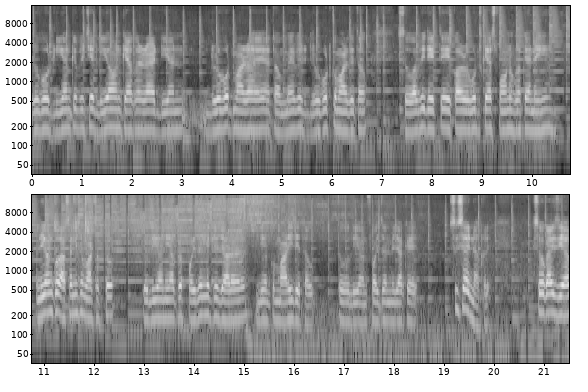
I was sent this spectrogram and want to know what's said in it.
रोबोट लियन के पीछे लियन क्या कर रहा है? लियन रोबोट मार रहा है तो मैं भी रोबोट को मार देता हूँ। सो अभी देखते हैं एक और रोबोट क्या स्पॉन होगा क्या नहीं। लियन को आसानी से मार सकते हो। तो लियन यहाँ पे पॉइजन में क्यों जा रहा है? लियन को मार ही देता हूँ। तो लियन पॉइजन में जाके सुसाइड ना करे। सो गाइज़ यहाँ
